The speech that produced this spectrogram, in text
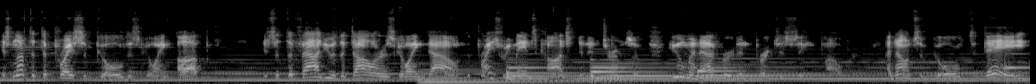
It's not that the price of gold is going up, is that the value of the dollar is going down. The price remains constant in terms of human effort and purchasing power. An ounce of gold today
